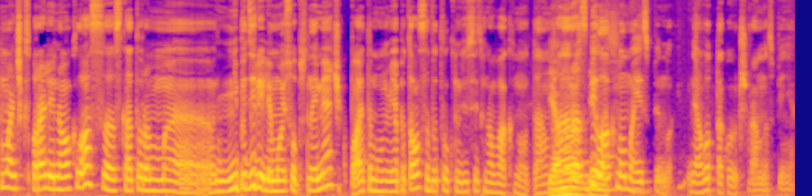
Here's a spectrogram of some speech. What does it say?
мальчик с параллельного класса, с которым мы не поделили мой собственный мячик, поэтому он меня пытался вытолкнуть действительно в окно. Там, разбил окно моей спиной. У меня вот такой вот шрам на спине.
